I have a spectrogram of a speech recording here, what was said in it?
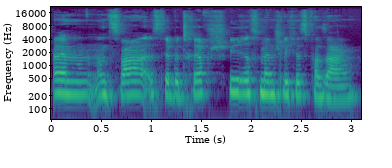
Ähm, und zwar ist der Betreff schweres menschliches Versagen.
